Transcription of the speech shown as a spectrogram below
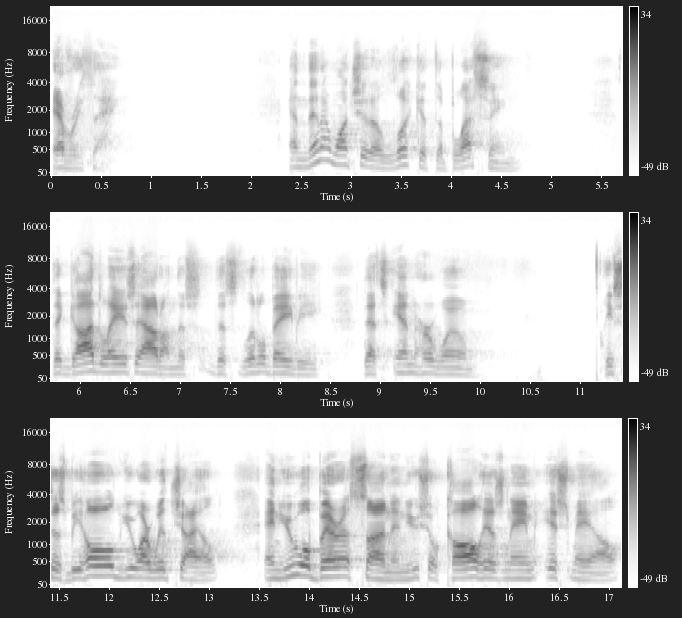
everything. And then I want you to look at the blessing that God lays out on this, this little baby that's in her womb. He says, Behold, you are with child, and you will bear a son, and you shall call his name Ishmael,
